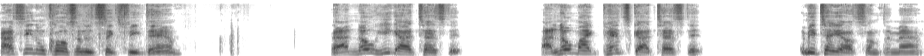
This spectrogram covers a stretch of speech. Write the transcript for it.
I seen him closer than six feet to him. I know he got tested. I know Mike Pence got tested. Let me tell y'all something, man.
